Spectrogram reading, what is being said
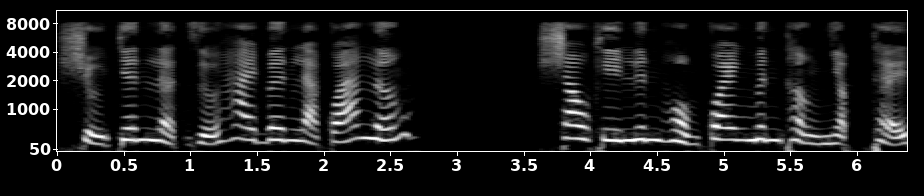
Sự chênh lệch giữa hai bên là quá lớn. Sau khi linh hồn quan minh thần nhập thể,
